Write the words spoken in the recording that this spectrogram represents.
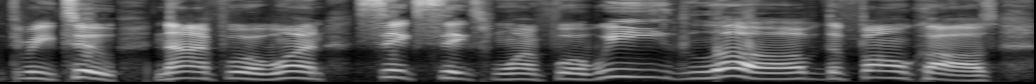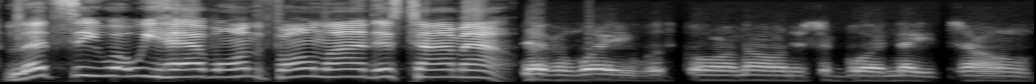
832-941-6614. We love the phone calls. Let's see what we have on the phone line this time out. Devin Wade, what's going on? It's your boy Nate Jones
